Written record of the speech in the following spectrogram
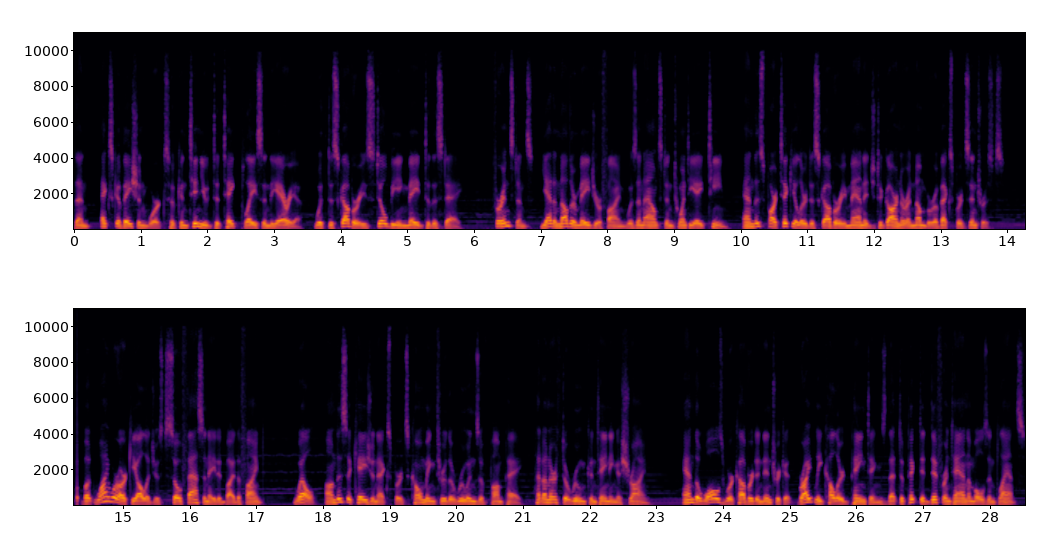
then, excavation works have continued to take place in the area, with discoveries still being made to this day. For instance, yet another major find was announced in 2018, and this particular discovery managed to garner a number of experts' interests. But why were archaeologists so fascinated by the find? Well, on this occasion experts combing through the ruins of Pompeii had unearthed a room containing a shrine. And the walls were covered in intricate, brightly colored paintings that depicted different animals and plants.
